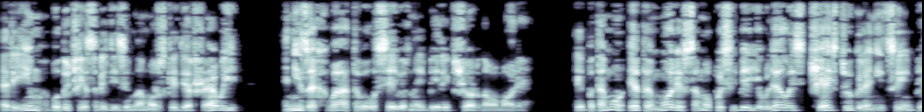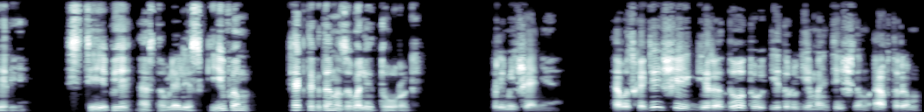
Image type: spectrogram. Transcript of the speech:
Рим, будучи средиземноморской державой, не захватывал северный берег Черного моря, и потому это море само по себе являлось частью границы империи. Степи оставляли скифам, как тогда называли турок. Примечание. А восходящее к Геродоту и другим античным авторам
